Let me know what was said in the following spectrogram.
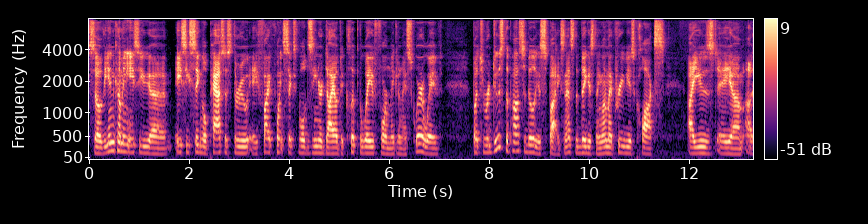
so the incoming AC, uh, AC signal passes through a 5.6 volt Zener diode to clip the waveform, make it a nice square wave. But to reduce the possibility of spikes, and that's the biggest thing, one of my previous clocks, I used a, um, a,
